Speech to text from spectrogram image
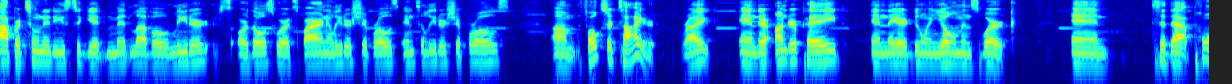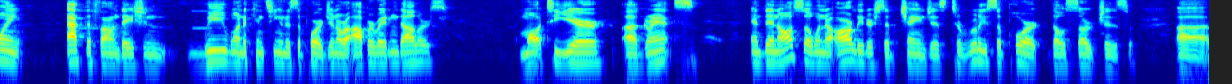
opportunities to get mid-level leaders or those who are aspiring in leadership roles into leadership roles. Um, folks are tired, right? And they're underpaid and they are doing yeoman's work. And to that point, at the foundation, we want to continue to support general operating dollars, multi-year uh, grants, and then also when there are leadership changes to really support those searches uh,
